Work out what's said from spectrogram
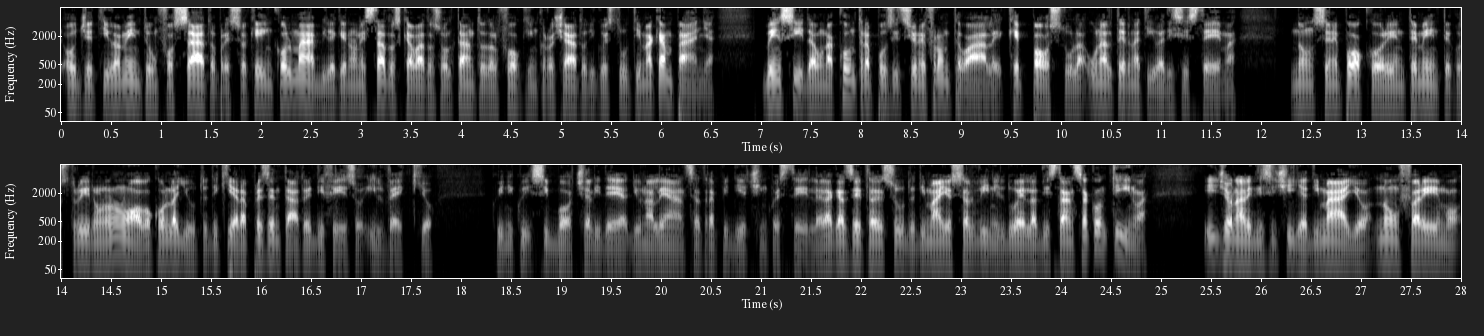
oggettivamente un fossato pressoché incolmabile che non è stato scavato soltanto dal fuoco incrociato di quest'ultima campagna, bensì da una contrapposizione frontale che postula un'alternativa di sistema. Non se ne può coerentemente costruire uno nuovo con l'aiuto di chi ha rappresentato e difeso il vecchio. Quindi qui si boccia l'idea di un'alleanza tra PD e 5 Stelle. La Gazzetta del Sud di Maio e Salvini, il duello a distanza continua. Il giornale di Sicilia Di Maio, non faremo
